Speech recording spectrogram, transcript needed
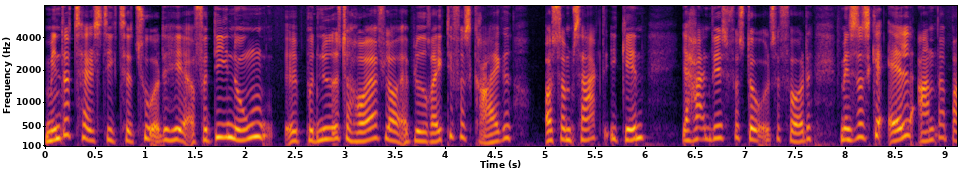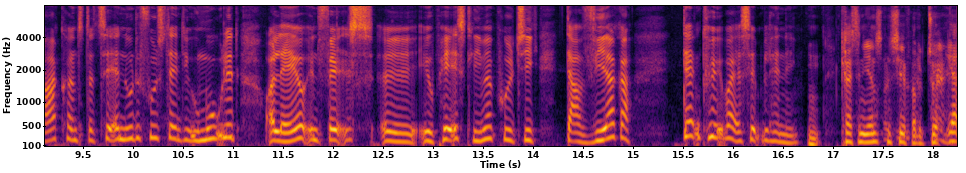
mindretalsdiktatur, det her, fordi nogen øh, på den yderste højrefløj er blevet rigtig forskrækket, og som sagt igen, jeg har en vis forståelse for det, men så skal alle andre bare konstatere, at nu er det fuldstændig umuligt at lave en fælles øh, europæisk klimapolitik, der virker den køber jeg simpelthen ikke. Mm. Christian Jensen, chefredaktør. Ja,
